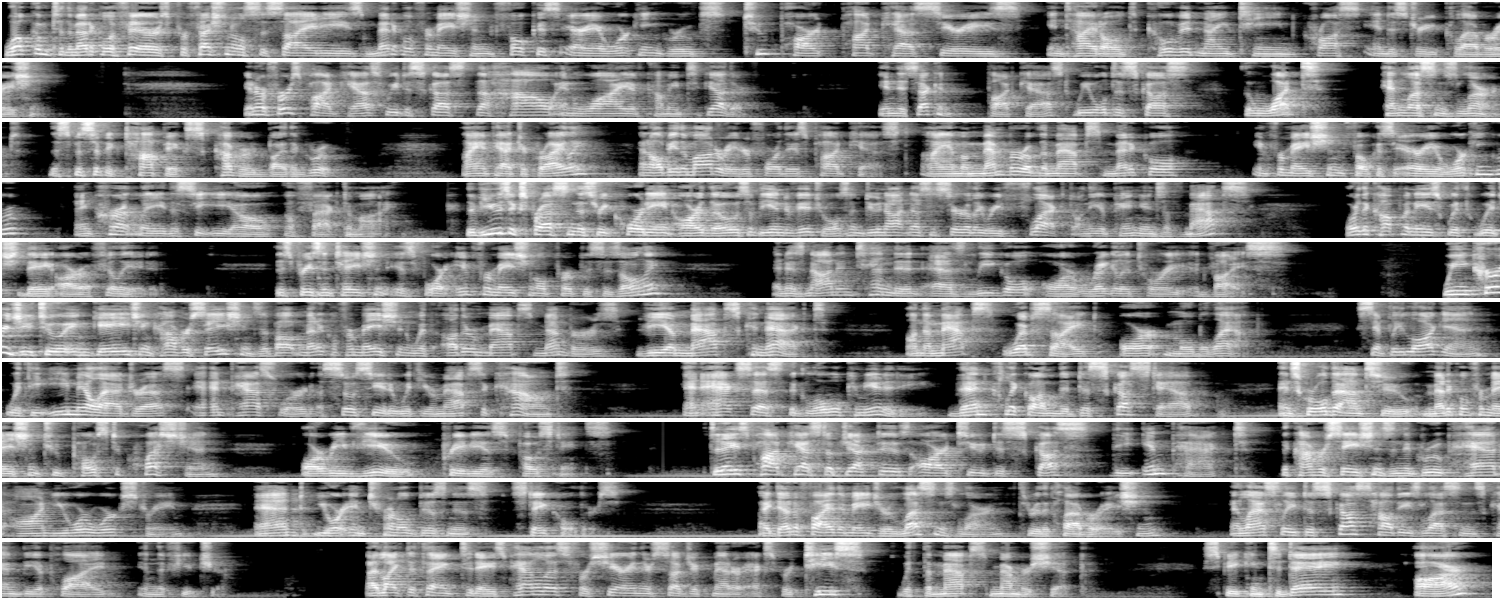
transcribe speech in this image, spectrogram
Welcome to the Medical Affairs Professional Society's Medical Information Focus Area Working Group's two part podcast series entitled COVID 19 Cross Industry Collaboration. In our first podcast, we discussed the how and why of coming together. In the second podcast, we will discuss the what and lessons learned, the specific topics covered by the group. I am Patrick Riley, and I'll be the moderator for this podcast. I am a member of the MAPS Medical Information Focus Area Working Group and currently the CEO of FactMI. The views expressed in this recording are those of the individuals and do not necessarily reflect on the opinions of MAPS or the companies with which they are affiliated. This presentation is for informational purposes only and is not intended as legal or regulatory advice. We encourage you to engage in conversations about medical information with other MAPS members via MAPS Connect on the MAPS website or mobile app. Simply log in with the email address and password associated with your MAPS account and access the global community. Then click on the Discuss tab and scroll down to Medical Information to post a question or review previous postings. Today's podcast objectives are to discuss the impact the conversations in the group had on your work stream and your internal business stakeholders. Identify the major lessons learned through the collaboration. And lastly, discuss how these lessons can be applied in the future. I'd like to thank today's panelists for sharing their subject matter expertise with the MAPS membership. Speaking today are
